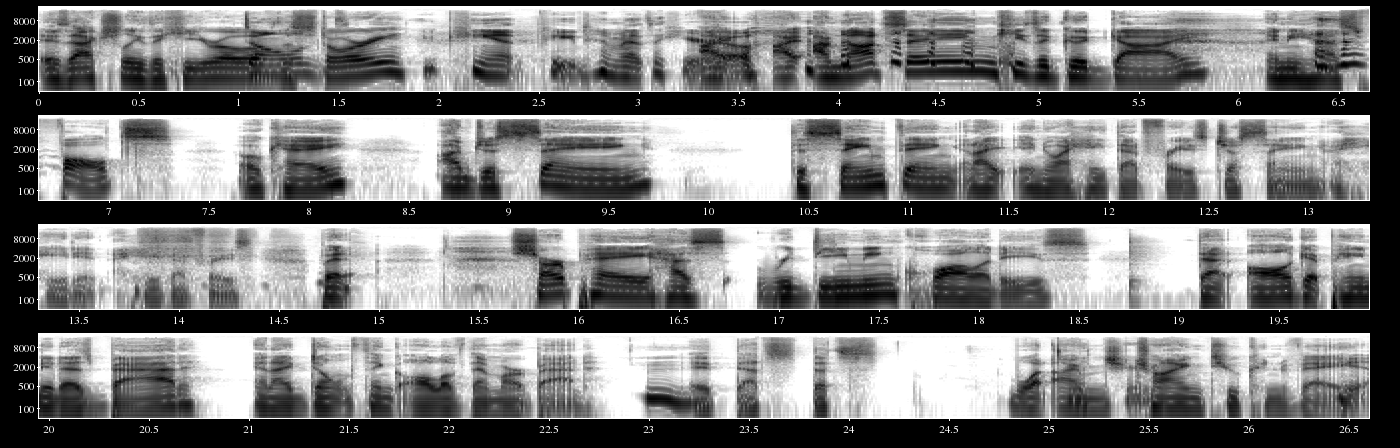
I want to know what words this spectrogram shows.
is actually the hero of the story. you can't paint him as a hero. I, I, I'm not saying he's a good guy and he has faults. Okay. I'm just saying the same thing. And I, you know, I hate that phrase, just saying. I hate it. I hate that phrase. But Sharpay has redeeming qualities that all get painted as bad. And I don't think all of them are bad. It, that's, that's what I'm true. trying to convey Yeah.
